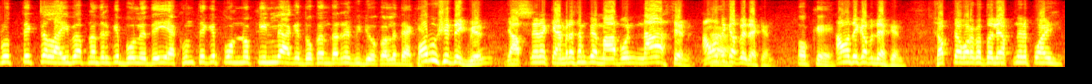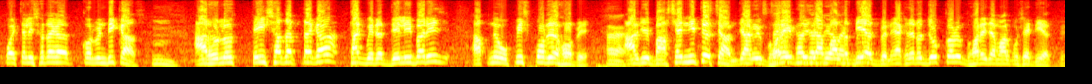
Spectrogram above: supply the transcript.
প্রত্যেকটা লাইভে আপনাদেরকে বলে দেই এখন থেকে পণ্য কিনলে আগে দোকানদারের ভিডিও কলে দেখেন। অবশ্যই দেখবেন যে আপনারা ক্যামেরা সামনে মা বোন না আসেন আমাদের আপনি কাপে দেখেন। ওকে আমাদের কাপে দেখেন সবচেয়ে বড় কথা হলে আপনারা পঁয়- পঁয়তাল্লিশশো টাকা করবেন বিকাশ। আর হলো তেইশ হাজার টাকা থাকবে এটা ডেলিভারি আপনি অফিস পরে হবে। হ্যাঁ। আর যদি বাসায় নিতে চান যে আমি ঘরে যা দেয়া মালটা দিয়ে আসবেন এক হাজার যোগ করবেন ঘরে যা মাল পোষায় দিয়ে আসবে।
